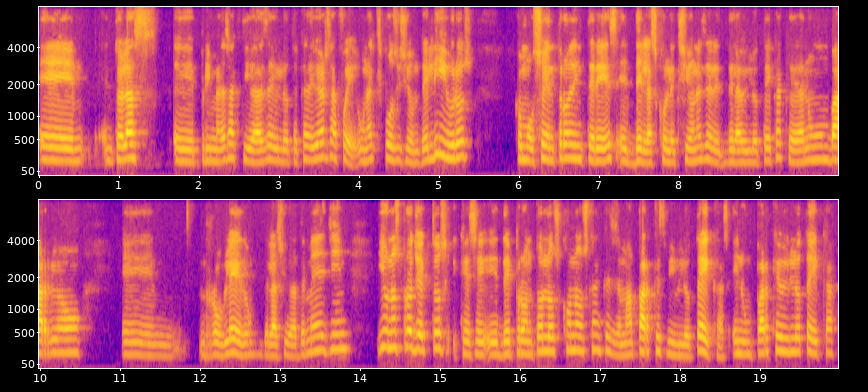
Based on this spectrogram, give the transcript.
Eh, entonces las eh, primeras actividades de Biblioteca Diversa fue una exposición de libros como centro de interés de las colecciones de, la biblioteca que en un barrio Robledo de la ciudad de Medellín y unos proyectos que se, de pronto los conozcan que se llaman parques bibliotecas. En un parque biblioteca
